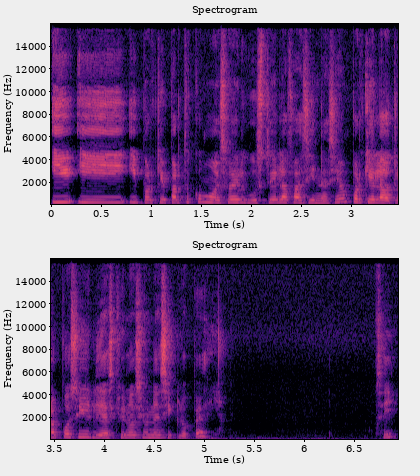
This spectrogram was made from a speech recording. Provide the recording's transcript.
Y, y, ¿Y por qué parto como eso del gusto y la fascinación? Porque la otra posibilidad es que uno sea una enciclopedia. ¿sí?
